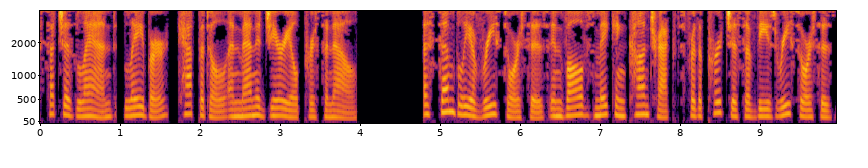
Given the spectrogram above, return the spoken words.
such as land, labor, capital and managerial personnel. Assembly of resources involves making contracts for the purchase of these resources.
